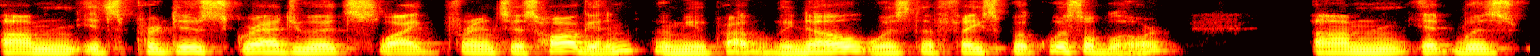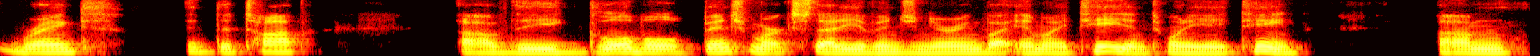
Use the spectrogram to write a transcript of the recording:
Um, it's produced graduates like Frances Haugen, whom you probably know, was the Facebook whistleblower. Um, it was ranked at the top of the global benchmark study of engineering by MIT in 2018. Um,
